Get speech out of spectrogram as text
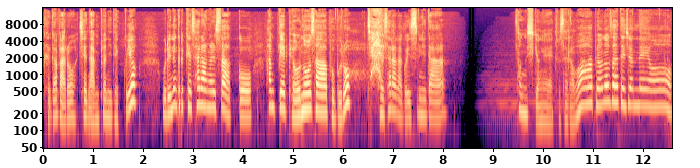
그가 바로 제 남편이 됐고요. 우리는 그렇게 사랑을 쌓았고 함께 변호사 부부로 잘 살아가고 있습니다. 성시경의 두 사람. 와, 변호사 되셨네요.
